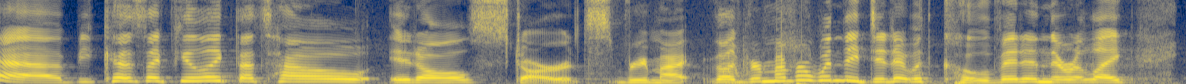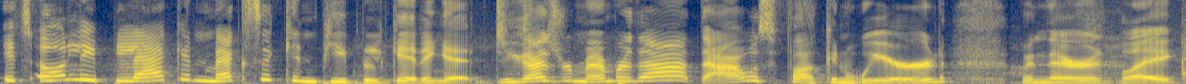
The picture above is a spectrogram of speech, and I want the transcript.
Yeah, because I feel like that's how it all starts. Remi- like, remember when they did it with COVID and they were like, it's only black and Mexican people getting it? Do you guys remember that? That was fucking weird. When they're like,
